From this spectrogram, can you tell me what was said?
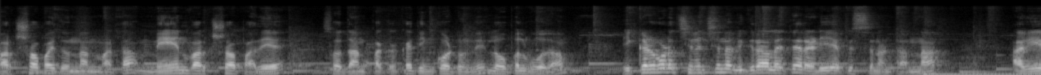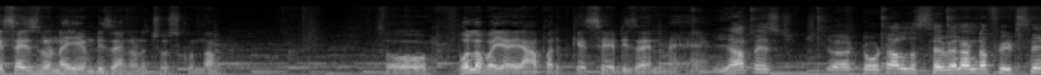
వర్క్షాప్ అయితే ఉందన్నమాట మెయిన్ వర్క్షాప్ అదే సో దాని పక్కకైతే ఇంకోటి ఉంది లోపల పోదాం ఇక్కడ కూడా చిన్న చిన్న విగ్రహాలు అయితే రెడీ చేపిస్తున్నట్ట అన్న అవి ఏ సైజులో ఉన్నాయి ఏం డిజైన్ ఉన్నాయో చూసుకుందాం సో బోలో భయ్యా यहाँ पर कैसे डिज़ाइन में है यहाँ पे टोटल सेवन हंड्रेड फीट से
